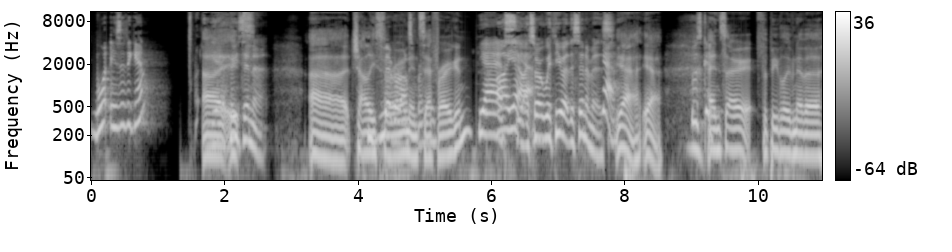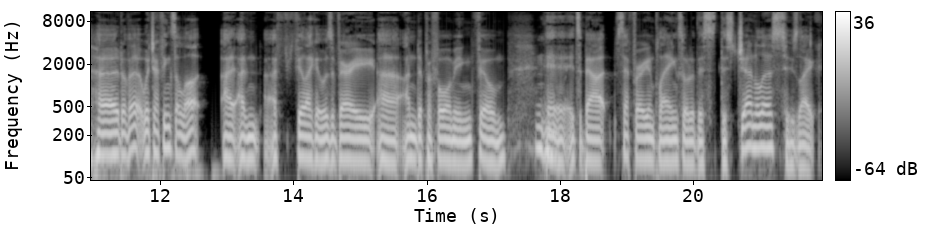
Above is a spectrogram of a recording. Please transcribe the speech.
What is it again? Uh, yeah, who's in it? Uh, Charlie Never Theron and Brendan. Seth Rogen. Yes. oh yeah, I saw it with you at the cinemas. Yeah. Yeah, yeah. It was good. And so, for people who've never heard of it, which I think's a lot, I I'm, I feel like it was a very uh, underperforming film. Mm-hmm. It's about Seth Rogen playing sort of this this journalist who's like,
